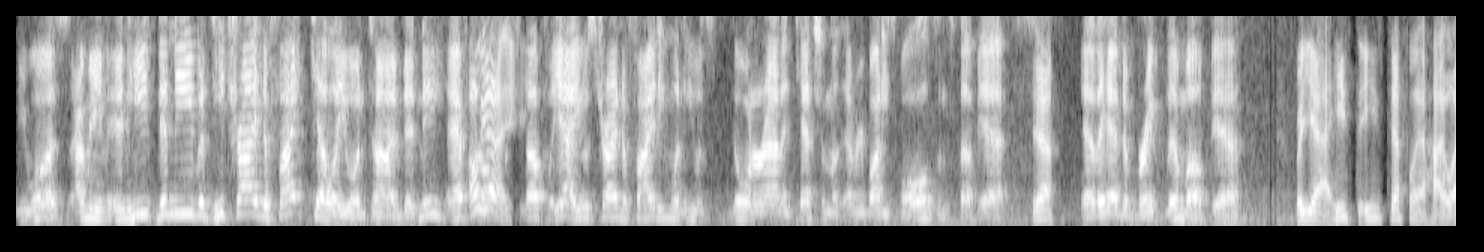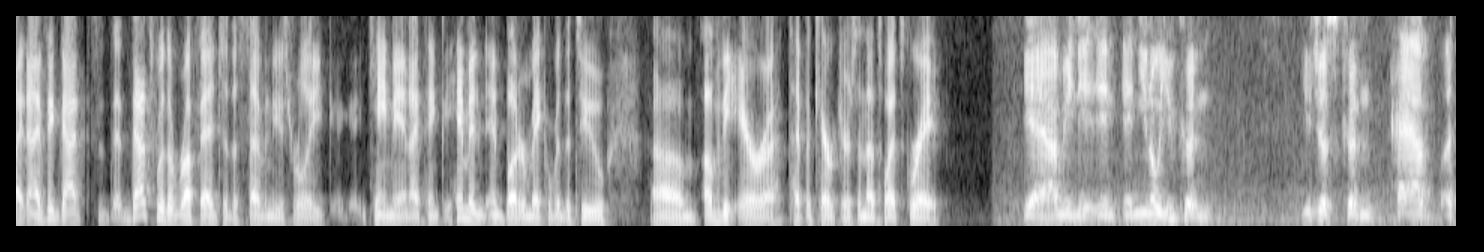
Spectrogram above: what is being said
He was. I mean, and he didn't even he tried to fight Kelly one time, didn't he? After Oh, all yeah. the stuff. Yeah, he was trying to fight him when he was going around and catching the, everybody's balls and stuff. Yeah. yeah. Yeah, they had to break them up. Yeah. But yeah, he's he's definitely a highlight. And I think that's that's where the rough edge of the '70s really came in. I think him and, and Buttermaker were the two um, of the era type of characters, and that's why it's great. Yeah, I mean, and, and you know, you couldn't, you just couldn't have a.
